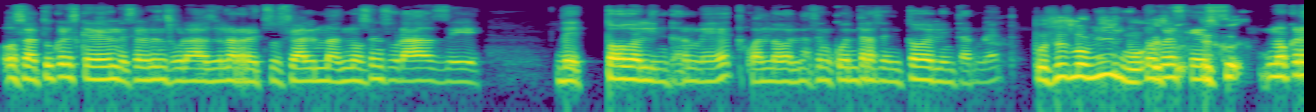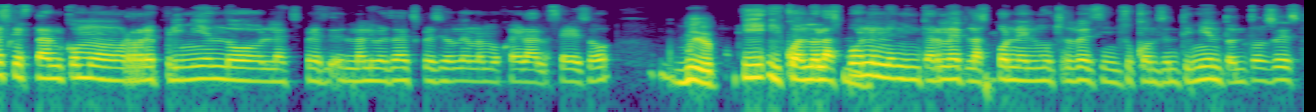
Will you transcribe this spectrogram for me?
O sea, ¿tú crees que deben de ser censuradas de una red social, más no censuradas de, de todo el internet, cuando las encuentras en todo el internet? Pues es lo mismo. ¿No, crees, que ¿no crees que están como reprimiendo la, la libertad de expresión de una mujer al hacer eso? Y, y, cuando las ponen en internet, las ponen muchas veces sin su consentimiento. Entonces,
